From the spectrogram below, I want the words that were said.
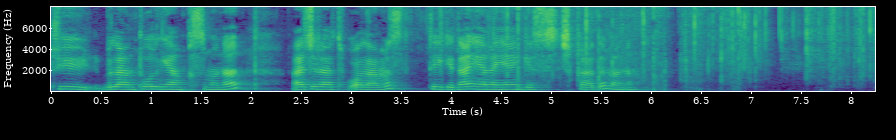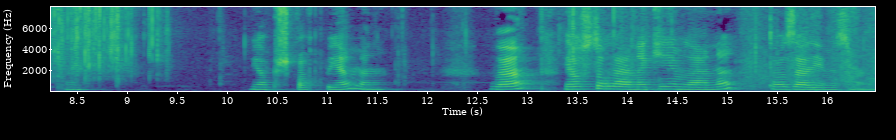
tuy bilan to'lgan qismini ajratib olamiz. Tagidan yana yangisi chiqadi mana. Mana. Yopishqoq bu ham mana. Va yostiqlarni kiyimlarni tozalaymiz mana.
